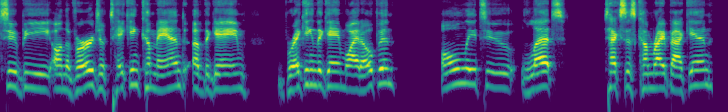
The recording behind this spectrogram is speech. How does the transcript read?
to be on the verge of taking command of the game, breaking the game wide open, only to let Texas come right back in.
